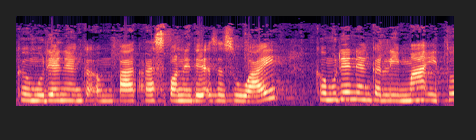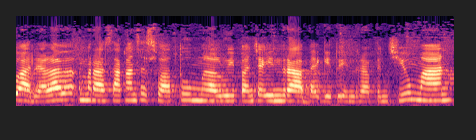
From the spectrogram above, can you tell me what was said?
Kemudian yang keempat, respon yang tidak sesuai. Kemudian yang kelima itu adalah merasakan sesuatu melalui panca indera, baik itu indera penciuman,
